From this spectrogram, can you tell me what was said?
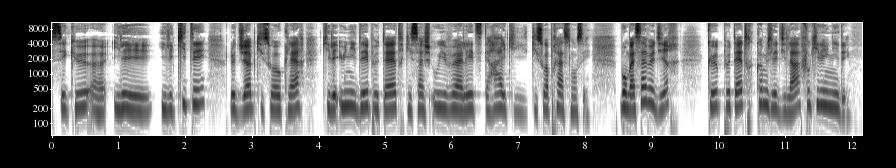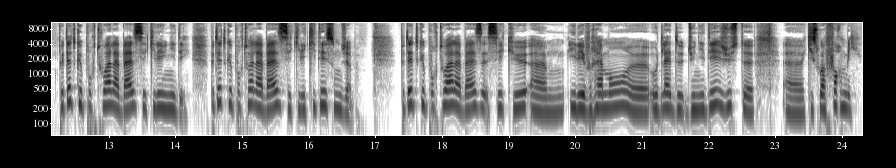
c'est que euh, il est il est quitté le job, qu'il soit au clair, qu'il ait une idée peut-être, qu'il sache où il veut aller, etc. et qu'il soit prêt à se lancer. Bon bah ça veut dire que peut-être, comme je l'ai dit là, faut qu'il ait une idée. Peut-être que pour toi la base c'est qu'il ait une idée. Peut-être que pour toi la base c'est qu'il ait quitté son job. Peut-être que pour toi la base c'est que euh, il est vraiment euh, au-delà d'une idée juste qu'il soit formé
